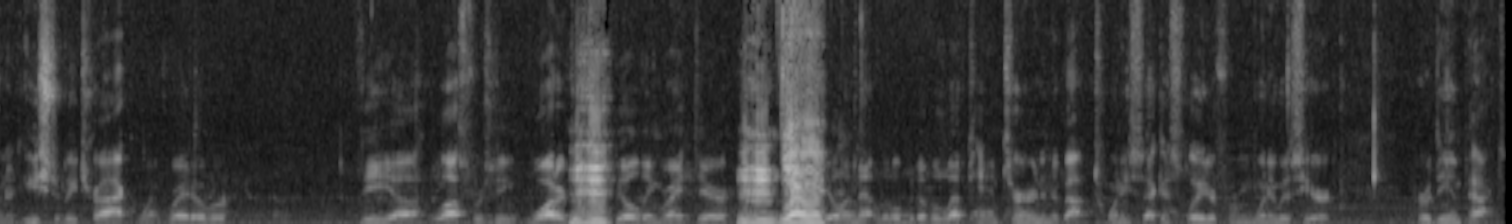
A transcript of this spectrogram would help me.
on an easterly track, went right over the uh, Las Virgenes water district building right there. Mm-hmm. Yeah, yeah. Still in that little bit of a left-hand turn, and about 20 seconds later from when he was here, heard the impact.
